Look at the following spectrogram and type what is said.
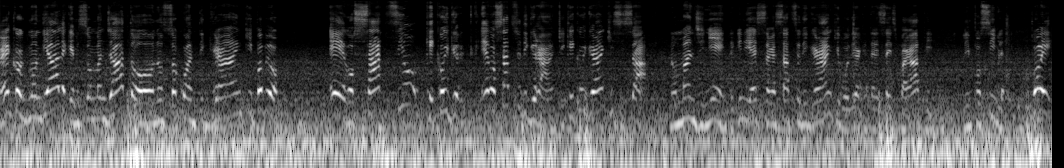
Record mondiale che mi sono mangiato non so quanti granchi, proprio ero sazio, che coi, ero sazio di granchi, che coi granchi si sa, non mangi niente. Quindi essere sazio di granchi vuol dire che te ne sei sparati l'impossibile. Poi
